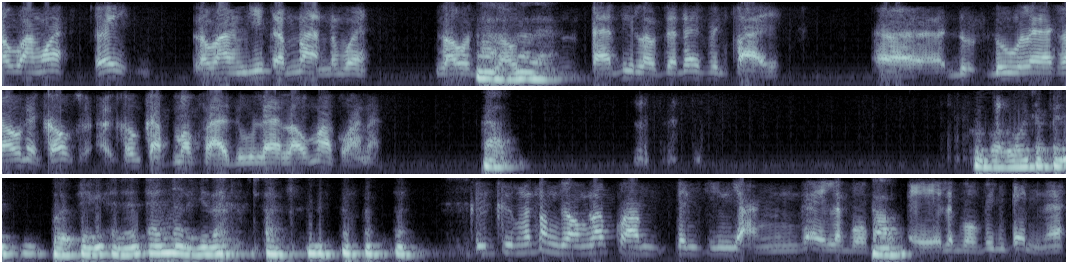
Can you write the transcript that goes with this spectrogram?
ระวังว่าเฮ้ยระวังยึดอำนาจนะเว้ยเราอ่าเรา นั่นแหละแต่ที่เราจะได้เป็นฝ่ายเอ่อดูดูแลเขาเนี่ยเขาเขากลับมาฝ่ายดูแลเรามากกว่านะครับ คุณบอกว่าจะเป็นเปิดเพลงแอนแอนอะไรอย่างเงี้ยนะอาจารย์คือคือมันต้องยอมรับความเป็นจริงอย่างหนึ่งไอ้ระบบครับเออระบบวิ่งเต้นนะ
